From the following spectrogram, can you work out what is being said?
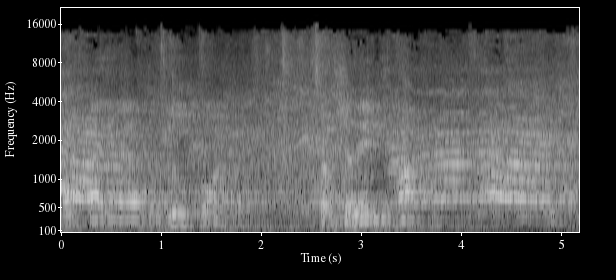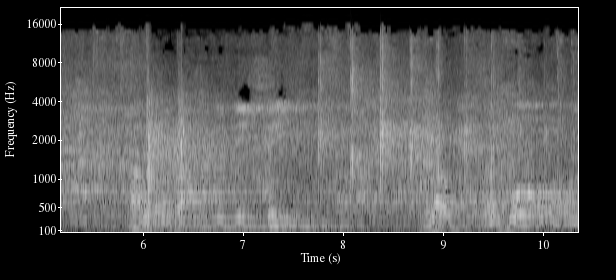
and fighting out of the blue corner from Schlittle's Boxing. Uh, we're in Washington, D.C. Lo, Levar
